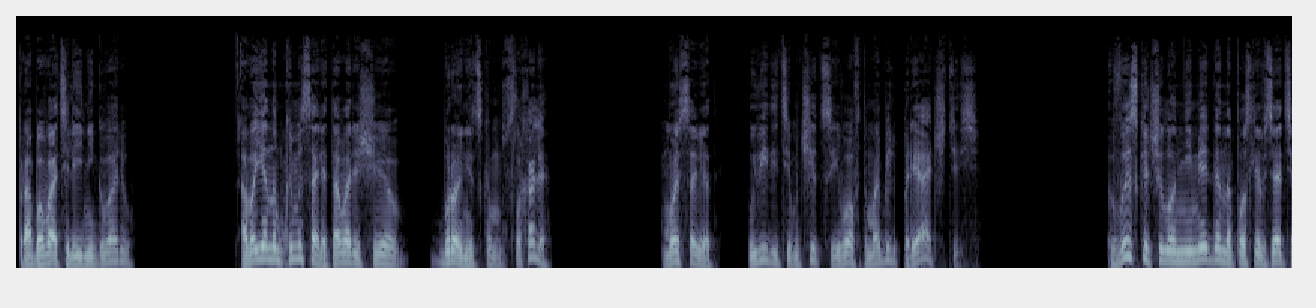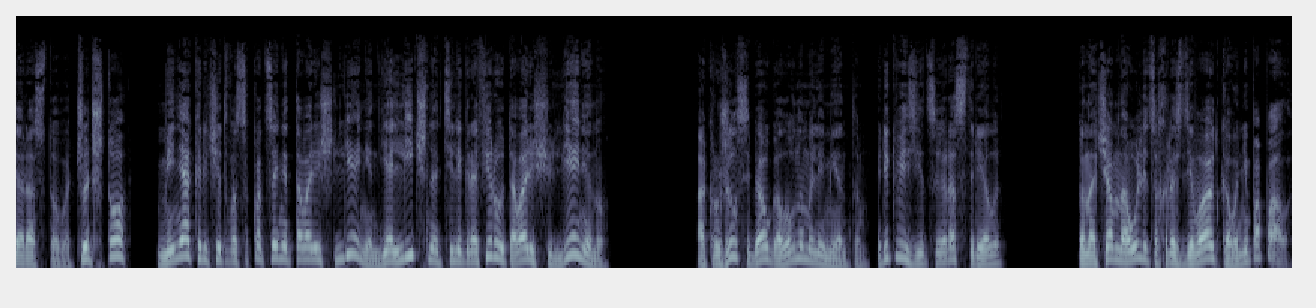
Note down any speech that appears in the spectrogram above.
Про обывателей не говорю. О военном комиссаре, товарище Броницком, слыхали? Мой совет. Увидите мчится его автомобиль, прячьтесь. Выскочил он немедленно после взятия Ростова. Чуть что, меня, кричит, высоко ценит товарищ Ленин. Я лично телеграфирую товарищу Ленину. Окружил себя уголовным элементом. Реквизиции, расстрелы. По ночам на улицах раздевают, кого не попало.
